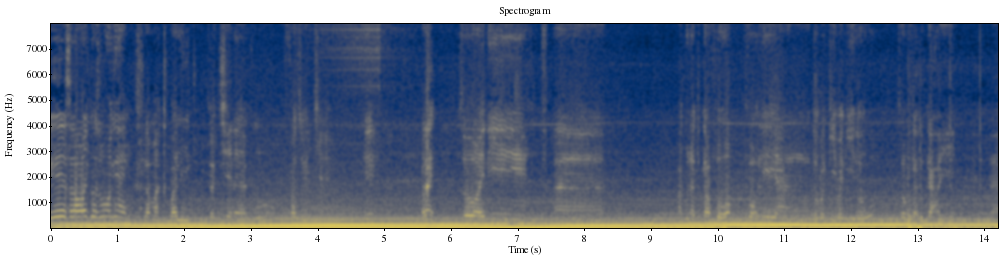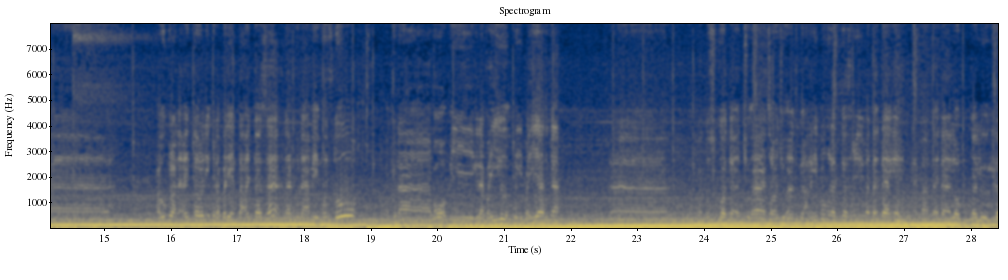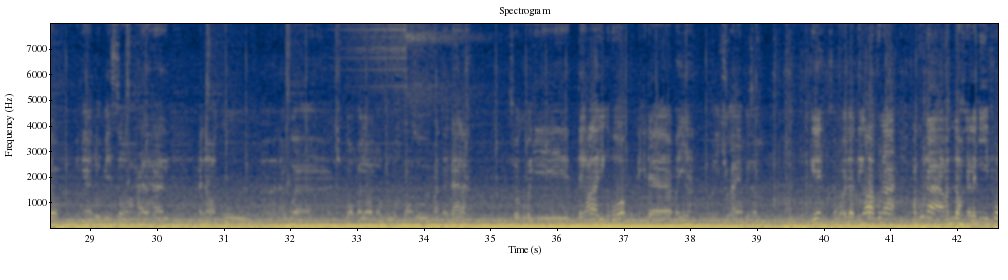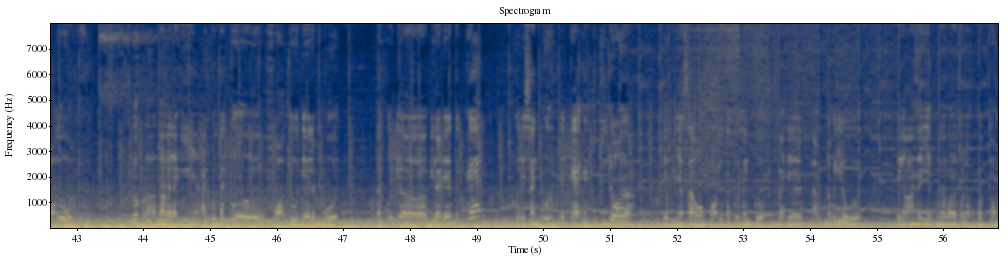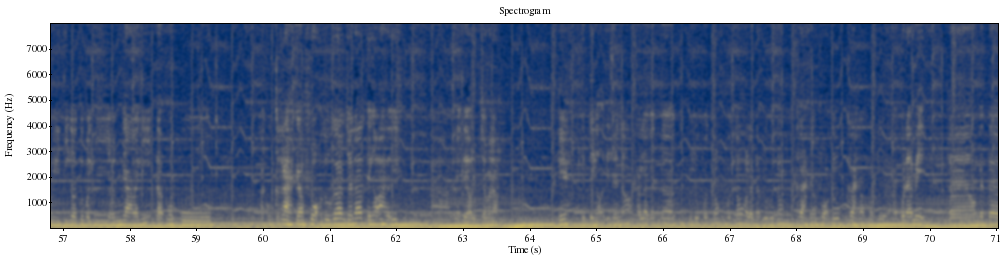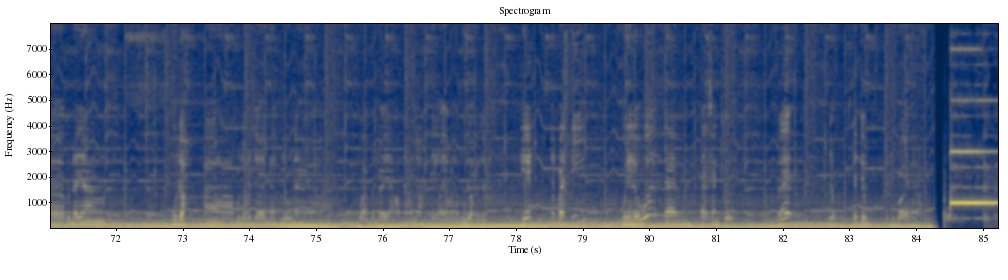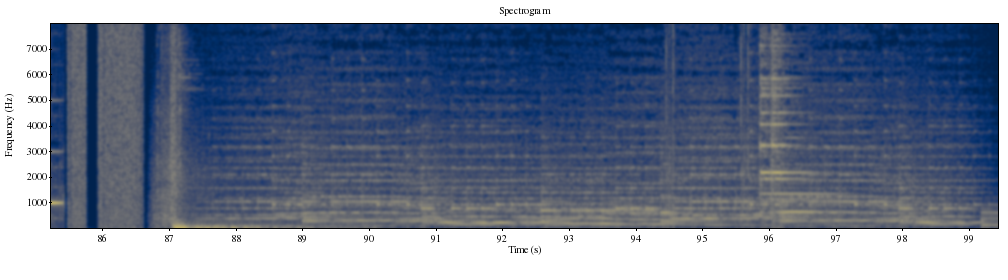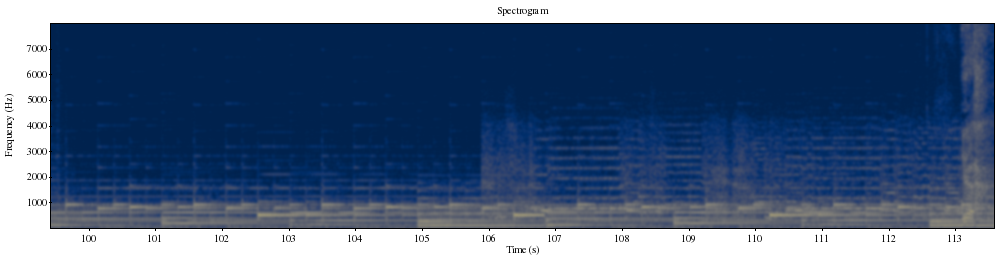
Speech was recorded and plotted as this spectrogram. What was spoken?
Okay, Assalamualaikum semua geng. Selamat kembali ke channel aku Fazul Channel. Okay Alright. So hari ni uh, Aku nak tukar fork Fork ni yang Tok bagi-bagi tu. So aku tak tukar lagi. Uh, Aku kalau nak kereta ni Aku nak balik hantar kereta Zat. Dan aku nak ambil motor. Aku nak bawa pergi kedai Pak Ira Pergi Pak Ira tukar uh, Aku suka tengok cuan Cara cuan tukar Lagi pun aku nak tukar sendiri Memang tak ada kan Memang ada Log kalut gitu Dengan duk besar hal-hal Anak aku uh, Nak buat Cukup kepala Nak buat semua So memang tak ada lah. So aku bagi Tengok lah aku bawa Pergi kedai Pak Ira Bagi cuan yang besar Okay Sama ada tengok aku nak Aku nak rendahkan lagi fork tu. Tu aku nak rendahkan lagi. Aku takut fork tu dia lembut Takut dia Bila dia tekan Takut dia sangkut Dekat kaki tiga lah. Dia punya sarung fork tu takut sangkut Sebab dia nak Aku nak bagi lower Tengok lah saya Aku sama ada aku nak potong lagi tiga tu Bagi renggang lagi. Tak pun aku Aku keraskan fork tu kan Macam mana? Tengok lah lagi. Ha, Aku nak tengok macam mana. Okay, kita tengok di sana. Kalau kata aku perlu potong, potong. Kalau tak perlu potong, keraskan fork tu Keraskan fork tu. Aku nak ambil uh, Orang kata benda yang Mudah. Uh, Mudah saja. Tak perlu nak Buat benda yang renyah-renyah Tengok yang mana mudah saja. Okay, yang pasti Boleh lower dan tak sangkut. Alright Jom, Kita jumpa kat sana Yeah.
